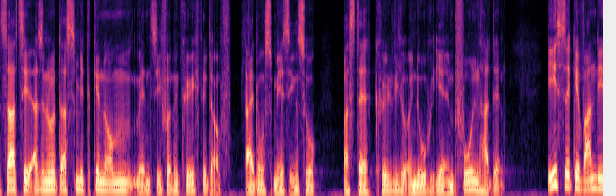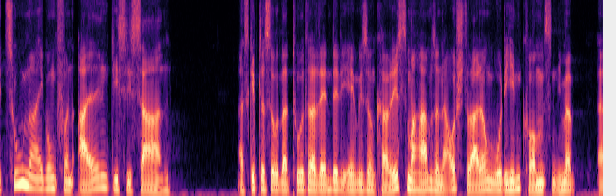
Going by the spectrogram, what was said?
so hat sie also nur das mitgenommen, wenn sie von den König auch kleidungsmäßig so, was der königliche Eunuch ihr empfohlen hatte. Esther gewann die Zuneigung von allen, die sie sahen. Es gibt ja so Naturtalente, die irgendwie so ein Charisma haben, so eine Ausstrahlung, wo die hinkommen, sind immer uh,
